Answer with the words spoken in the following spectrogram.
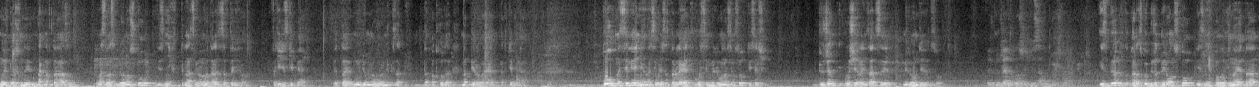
Мы должны НАК «Нафтогазу» 18 миллионов 100, из них 13 миллионов это разница в тарифах, фактически 5. Это мы идем на уровне когда до подхода на 1 октября. Долг населения на сегодня составляет 8 миллионов 700 тысяч, бюджет и прочие организации миллион девятьсот. То есть бюджет должен быть самый большой. Из бюджета, городской бюджет миллион сто, из них половина это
